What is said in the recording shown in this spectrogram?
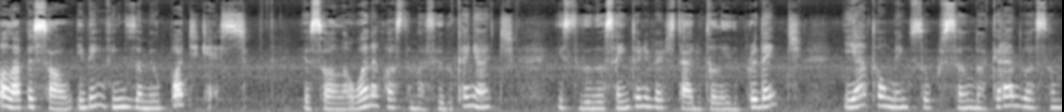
Olá, pessoal, e bem-vindos ao meu podcast. Eu sou a Lauana Costa Macedo Canhate, estudo no Centro Universitário Toledo Prudente e atualmente estou cursando a graduação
